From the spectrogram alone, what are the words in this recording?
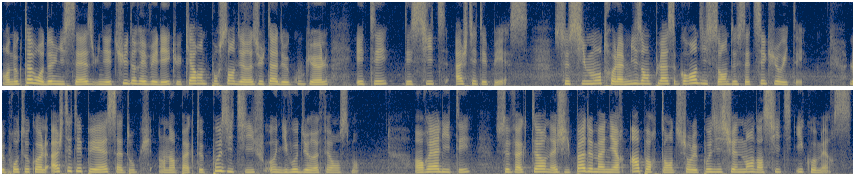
En octobre 2016, une étude révélait que 40% des résultats de Google étaient des sites HTTPS. Ceci montre la mise en place grandissante de cette sécurité. Le protocole HTTPS a donc un impact positif au niveau du référencement. En réalité, ce facteur n'agit pas de manière importante sur le positionnement d'un site e-commerce.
